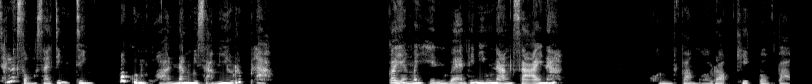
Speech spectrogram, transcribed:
ฉันละสงสัยจริง ๆ ว่าคุณขวานนั่งมีสามีหรือเปล่า ก็ยังไม่เห็นแหวนที่นิ้วนางซ้ายนะ คนฟังหัวเราะคิกเบา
